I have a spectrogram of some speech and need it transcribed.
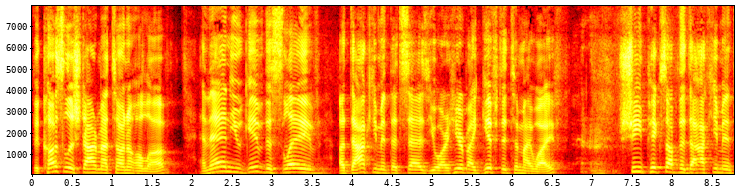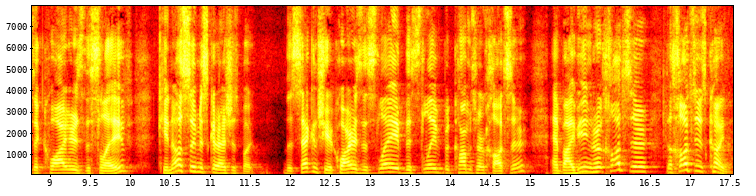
because kaslish matana olav, and then you give the slave a document that says you are hereby gifted to my wife. She picks up the document, acquires the slave. The second she acquires the slave, the slave becomes her chotzer, and by being her chotzer, the chotzer is kind.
